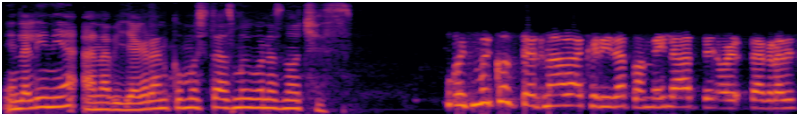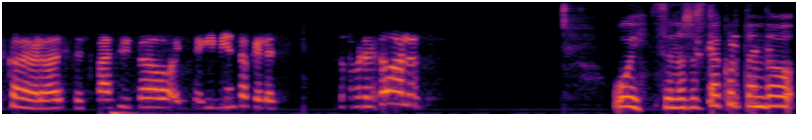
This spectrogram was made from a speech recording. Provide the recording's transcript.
En la línea, Ana Villagrán, ¿cómo estás? Muy buenas noches. Pues muy consternada, querida Pamela, te, agradezco de verdad este espacio y todo el seguimiento que les, sobre todo a los... Uy, se nos está cortando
